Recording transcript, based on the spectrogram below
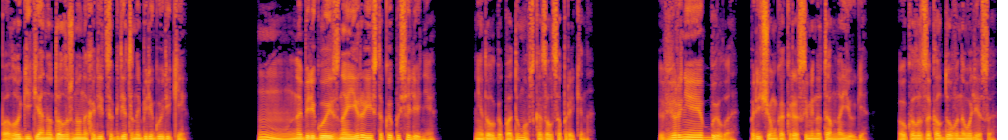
По логике, оно должно находиться где-то на берегу реки. Хм, на берегу из Наира есть такое поселение. Недолго подумав, сказал Сапрекин. Вернее, было, причем как раз именно там, на юге, около заколдованного леса.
